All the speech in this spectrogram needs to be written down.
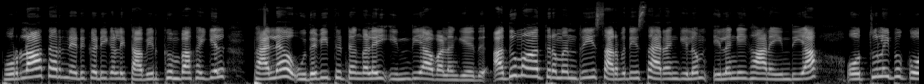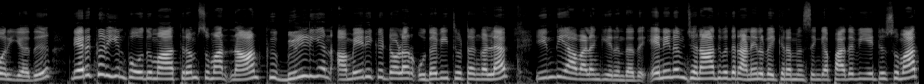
பொருளாதார நெருக்கடிகளை தவிர்க்கும் வகையில் பல உதவி திட்டங்களை இந்தியா வழங்கியது. அது மாத்திரமின்றி சர்வதேச அரங்கிலும் இலங்கைக்கான இந்தியா ஒத்துழைப்பு கோரியது. நெருக்கடியின் போது மாத்திரம் சுமார் நான்கு பில்லியன் அமெரிக்க டாலர் உதவி திட்டங்களை இந்தியா வழங்கியிருந்தது. எனினும் ஜனாதிபதி ரணில் விக்ரமசிங்க பதவியேற்று சுமார்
